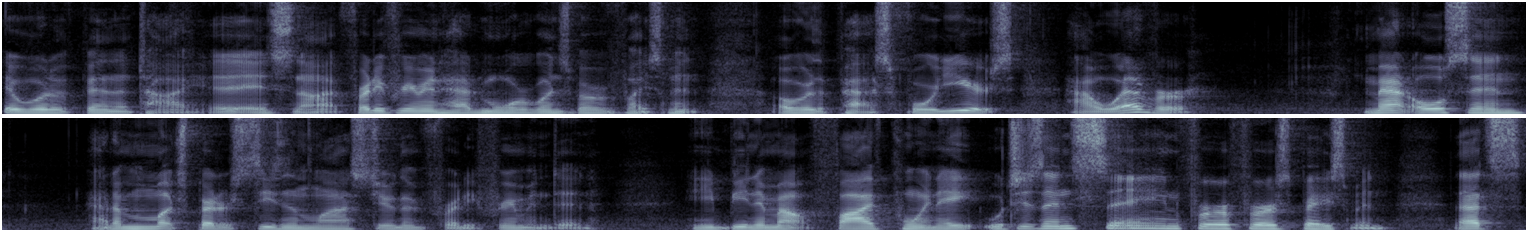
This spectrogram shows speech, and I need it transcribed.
it would have been a tie. It's not. Freddie Freeman had more wins above replacement over the past four years. However, Matt Olson had a much better season last year than Freddie Freeman did. He beat him out 5.8, which is insane for a first baseman. That's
